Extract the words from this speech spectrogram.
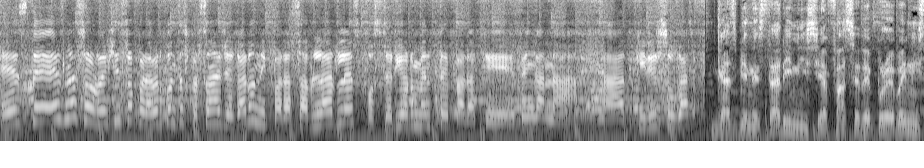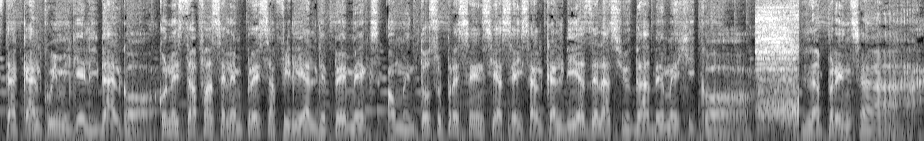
Este es nuestro registro para ver cuántas personas llegaron y para hablarles posteriormente para que vengan a, a, adquirir su gas. Gas Bienestar inicia fase de prueba en Iztacalco y Miguel Hidalgo. Con esta fase la empresa filial de Pemex aumentó su presencia a seis alcaldías de la Ciudad de México. La prensa.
